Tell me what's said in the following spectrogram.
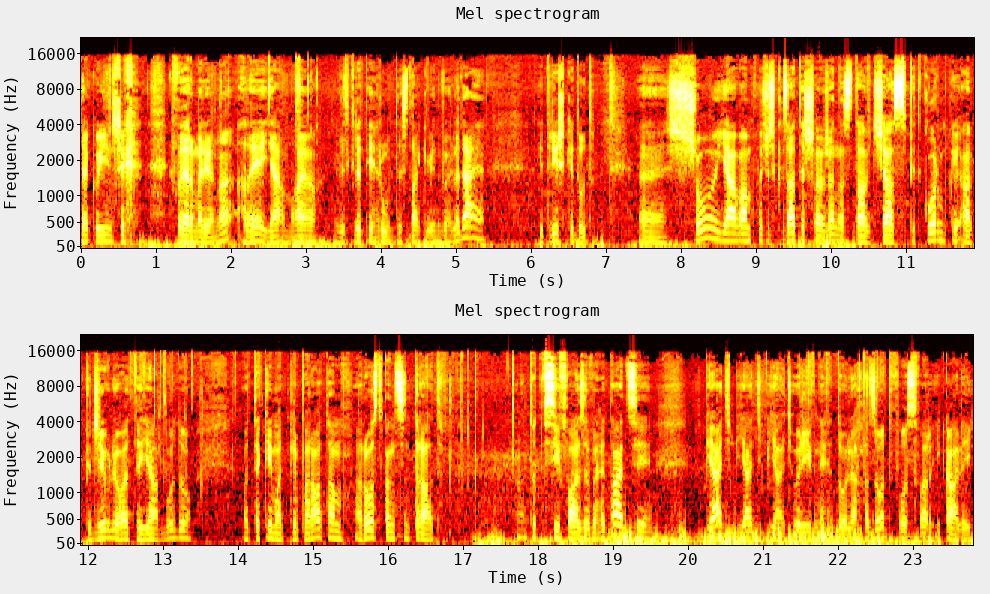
як у інших фермерів, ну, але я маю відкритий ґрунт. Ось так він виглядає і трішки тут. Е, Що я вам хочу сказати, що вже настав час підкормки, а підживлювати я буду от таким от препаратом Ростконцентрат. Тут всі фази вегетації 5-5-5 у рівних долях азот, фосфор і калій.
